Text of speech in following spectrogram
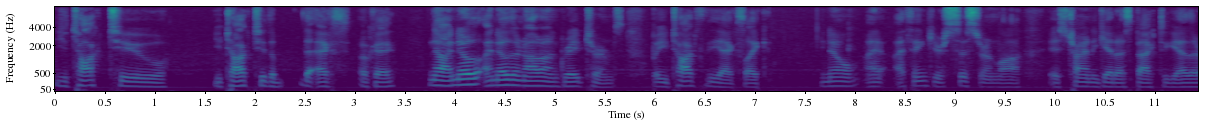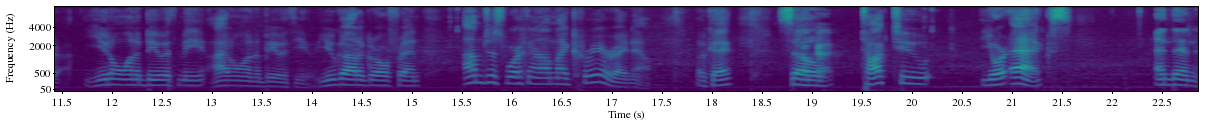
you talk to you talk to the the ex, okay? Now, I know I know they're not on great terms, but you talk to the ex like, you know, I I think your sister-in-law is trying to get us back together. You don't want to be with me, I don't want to be with you. You got a girlfriend. I'm just working on my career right now. Okay? So, Okay. talk to your ex and then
